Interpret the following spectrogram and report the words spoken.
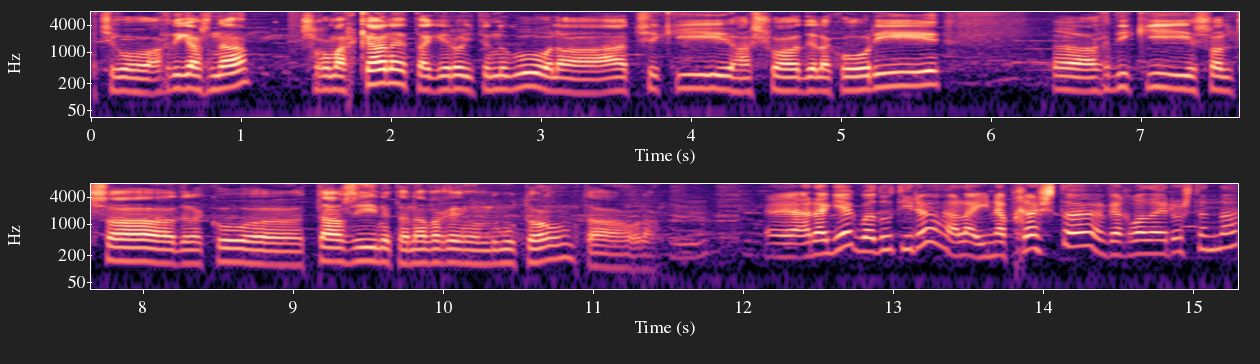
etxeko ardigazna, sormarkan eta gero iten dugu hala, atxeki hasua delako hori, uh, ardiki saltza delako uh, tarzin eta navarren dumuton, eta hola. Uh, aragiak badutira, ala, inaprest, berbada erosten da?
